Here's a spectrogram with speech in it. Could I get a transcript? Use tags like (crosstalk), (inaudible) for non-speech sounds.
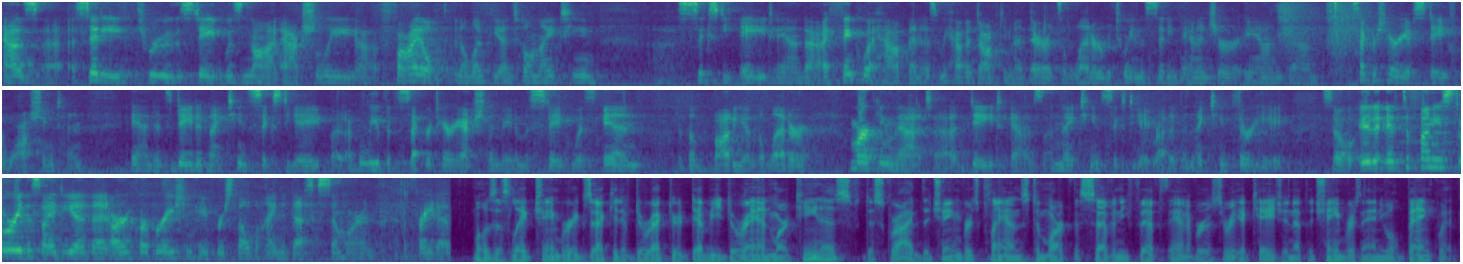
as a, city through the state was not actually uh, filed in Olympia until 19. 68. And uh, I think what happened is we have a document there. It's a letter between the city manager and um, Secretary of State for Washington. And it's dated 1968, but I believe that the secretary actually made a mistake within the body of the letter, marking that uh, date as 1968 rather than 1938. So it, it's a funny story, this idea that our incorporation papers fell behind a desk somewhere and (laughs) afraid of. Moses Lake Chamber Executive Director Debbie Duran Martinez described the Chamber's plans to mark the 75th anniversary occasion at the Chamber's annual banquet.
